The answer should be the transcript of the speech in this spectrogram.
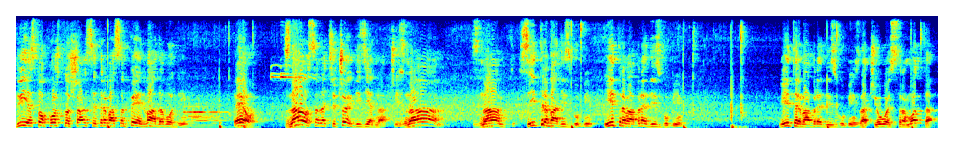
200% šanse, treba sam 5-2 da vodim. Evo, znao sam da će čovjek da izjednači, znam. Znam, i treba da izgubim. I treba bre da izgubim. I treba bre da izgubim. Znači, ovo je sramota.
